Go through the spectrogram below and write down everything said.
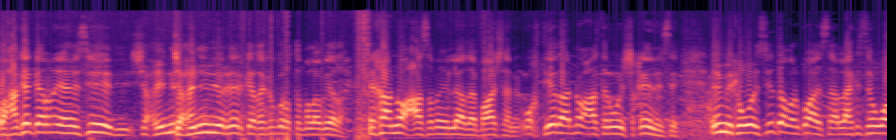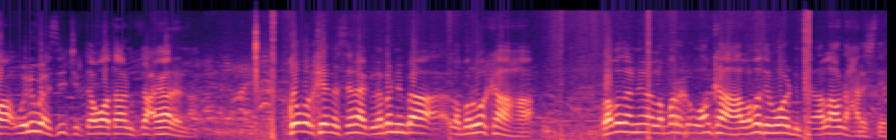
Waxaan ka garanayaa heesaheedii shaxiniin iyo reerkeeda ka gurata malabyada. Taariikhaha noocaasa bay leedahay baashani. Waqtiyadaa noocaasana way shaqaynaysay iminka way sii dabar go'aysaa laakiinse waa weli waa sii jirtaa waa taanu cayaaraynaa gobolkeenna sanaag laba nin baa lambar wan ka ahaa. Labada nin ee lambar wan ka ahaa labadiiba way dhinteen allah u naxariistee.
